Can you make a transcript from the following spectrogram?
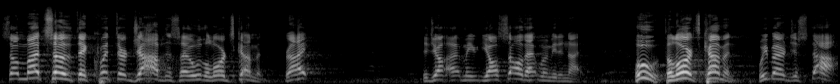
So much so that they quit their jobs and say, Oh, the Lord's coming, right? Did y'all, I mean, y'all saw that with me tonight. Ooh, the Lord's coming. We better just stop.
